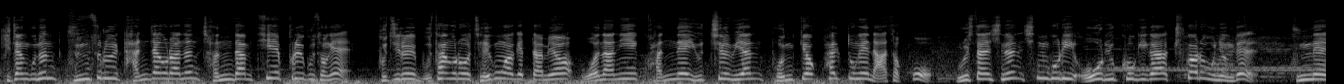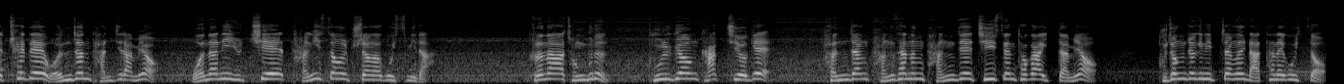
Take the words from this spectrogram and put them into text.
기장군은 군수를 단장으로 하는 전담 TF를 구성해 부지를 무상으로 제공하겠다며 원안이 관내 유치를 위한 본격 활동에 나섰고 울산시는 신고리 5, 6호기가 추가로 운영될 국내 최대 원전 단지라며 원안이 유치의 당위성을 주장하고 있습니다. 그러나 정부는 불경 각 지역에 현장 방사능 방제 지휘센터가 있다며 부정적인 입장을 나타내고 있어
